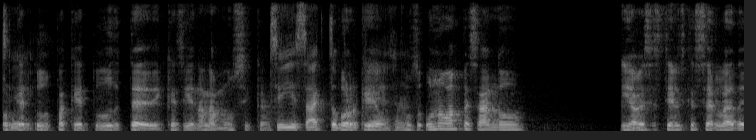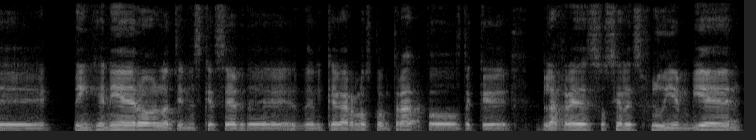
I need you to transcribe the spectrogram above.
porque Sí. tú, para que tú te dediques bien a la música. Sí, exacto. Porque pues, uno va empezando y a veces tienes que ser la de, de ingeniero, la tienes que ser de, del que agarra los contratos, de que las redes sociales fluyen bien,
